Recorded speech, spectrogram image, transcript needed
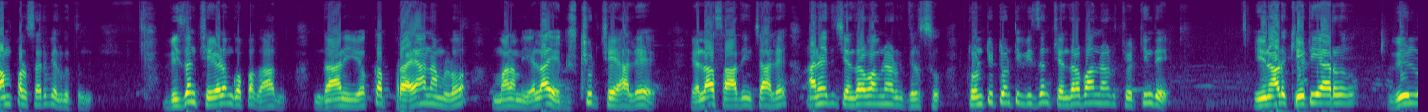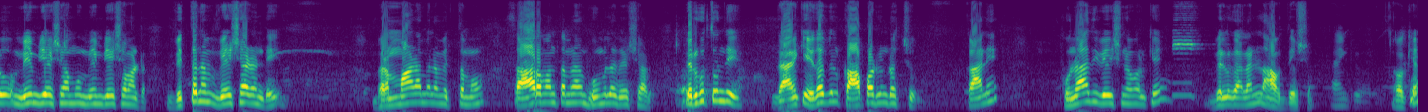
కంపల్సరీ వెలుగుతుంది. విజన్ చేయడం గొప్ప కాదు. దాని యొక్క ప్రయాణంలో మనం ఎలా ఎగ్జిక్యూట్ చేయాలి ఎలా సాధించాలి అనేది చంద్రబాబు నాయుడుకు తెలుసు. Twenty twenty vision Chandrababu Naidu పెట్టిందే. ఈనాడు కేటీఆర్ వీళ్ళు మేము చేశాము మేము చేశామంటారు విత్తనం వేశాడండి. బ్రహ్మాండమైన విత్తము. సారవంతమైన భూమిలో వేశాడు. పెరుగుతుంది. దానికి ఏదో వీళ్ళు కాపాడి ఉండొచ్చు. కానీ పునాది వేసిన వాళ్ళకే వెలగాలని నా ఉద్దేశం. Thank you okay?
